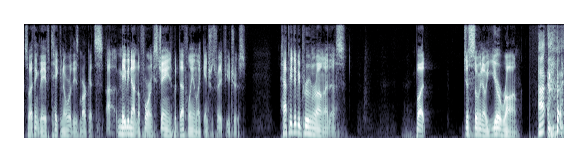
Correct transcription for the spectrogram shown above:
So I think they've taken over these markets. Uh, maybe not in the foreign exchange, but definitely in like interest rate futures. Happy to be proven wrong on this, but just so we know, you're wrong. A-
